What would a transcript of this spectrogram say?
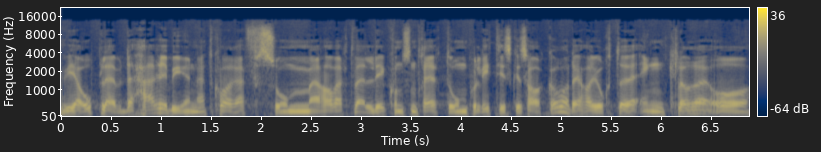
Vi har opplevd her i byen et KrF som har vært veldig konsentrert om politiske saker. og Det har gjort det enklere å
